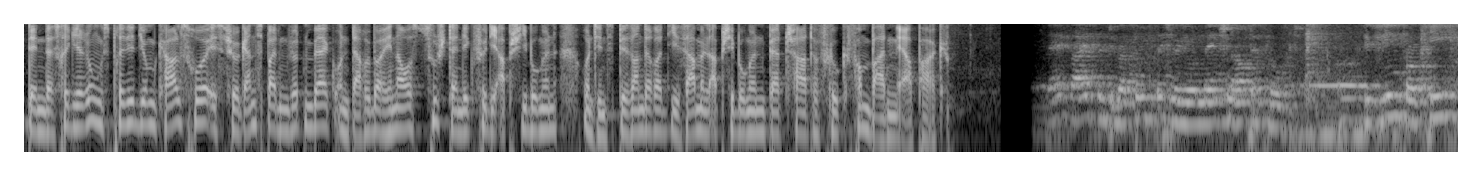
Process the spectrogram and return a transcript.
Denn das Regierungspräsidium Karlsruhe ist für ganz Baden-Württemberg und darüber hinaus zuständig für die Abschiebungen und insbesondere die Sammelabschiebungen per Charterflug vom Baden Airpark. Weltweit sind über 50 Millionen Menschen auf der Flucht. Sie fliehen vor Krieg,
